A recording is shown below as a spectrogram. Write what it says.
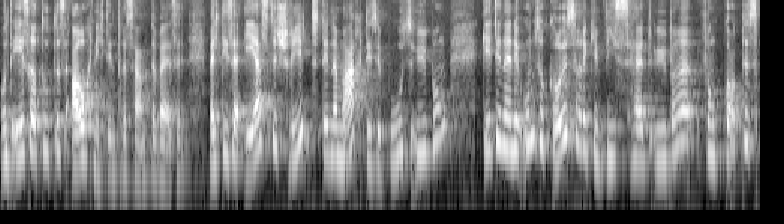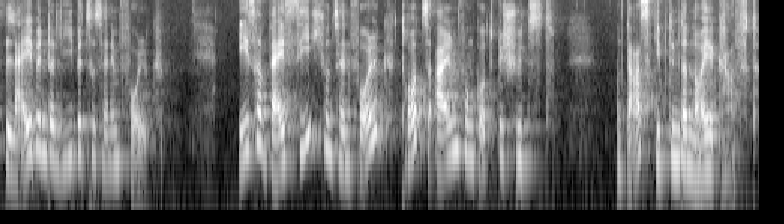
Und Esra tut das auch nicht interessanterweise, weil dieser erste Schritt, den er macht, diese Bußübung, geht in eine umso größere Gewissheit über von Gottes bleibender Liebe zu seinem Volk. Esra weiß sich und sein Volk trotz allem von Gott beschützt. Und das gibt ihm dann neue Kraft.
